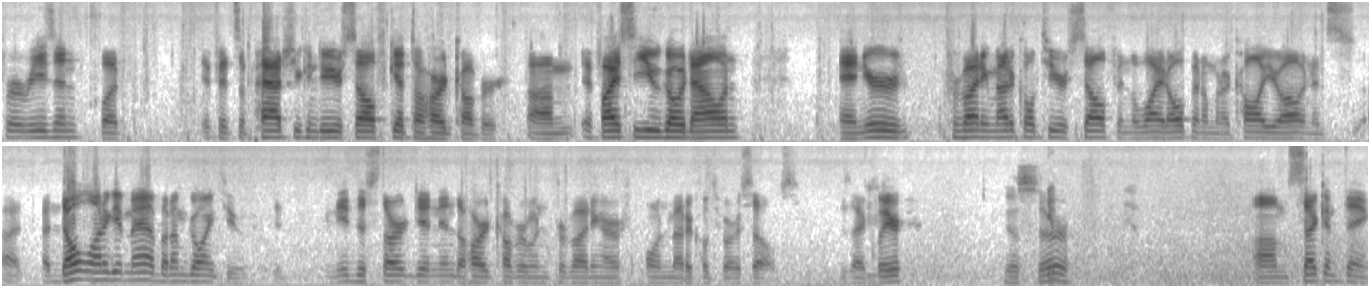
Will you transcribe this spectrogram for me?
for a reason, but if it's a patch you can do yourself, get to hard cover. Um, if I see you go down, and you're providing medical to yourself in the wide open, I'm going to call you out, and it's I, I don't want to get mad, but I'm going to. It, we need to start getting into hardcover when providing our own medical to ourselves. Is that clear? Yes, sir. Um, second thing,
